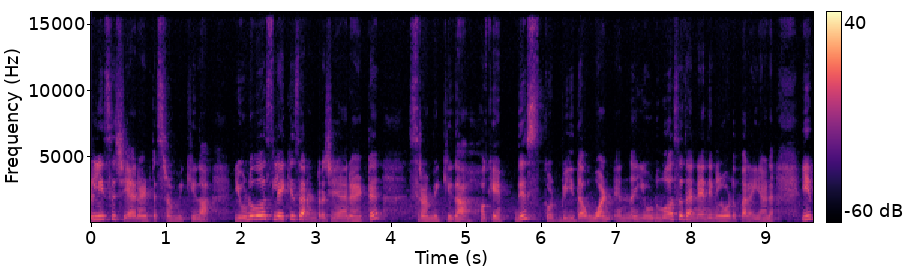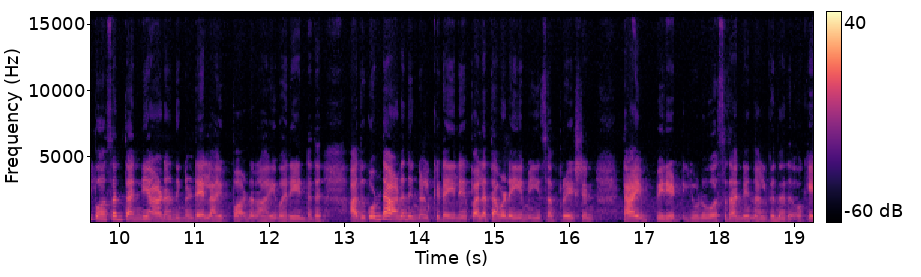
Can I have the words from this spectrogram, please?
റിലീസ് ചെയ്യാനായിട്ട് ശ്രമിക്കുക. യൂണിവേഴ്സിലേക്ക് സറണ്ടർ ചെയ്യാനായിട്ട് ശ്രമിക്കുക. Okay this could be the one എന്ന് യൂണിവേഴ്സ് തന്നെ നിങ്ങളോട് പറയാണ്. ഈ പേഴ്സൺ തന്നെയാണ് നിങ്ങളുടെ ലൈഫ് പാർട്ണറായി വരേണ്ടത്. അതുകൊണ്ടാണ് നിങ്ങൾക്കിടയിൽ പല തവണയും ഈ സെപ്പറേഷൻ ടൈം പീരീഡ് യൂണിവേഴ്സ് തന്നെ നൽകുന്നത്. ഓക്കെ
